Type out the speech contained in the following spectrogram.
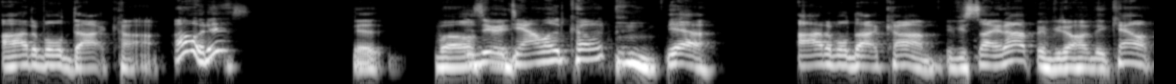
audible.com. Oh, it is. Well, Is there a download code? yeah, audible.com. If you sign up, if you don't have the account,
